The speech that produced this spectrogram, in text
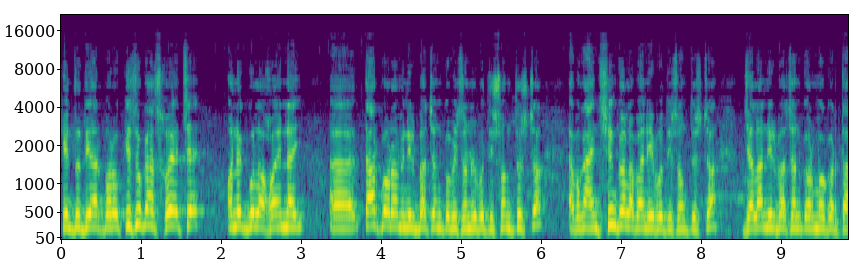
কিন্তু দেওয়ার পরও কিছু কাজ হয়েছে, অনেকগুলো হয় নাই। আহ, তারপরও আমি নির্বাচন কমিশনের প্রতি সন্তুষ্ট এবং আইন শৃঙ্খলা বাহিনীর প্রতি সন্তুষ্ট জেলা নির্বাচন কর্মকর্তা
